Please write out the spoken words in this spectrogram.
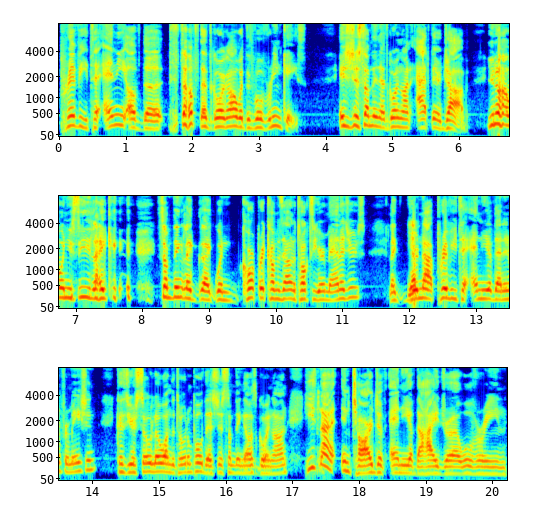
privy to any of the stuff that's going on with this Wolverine case. It's just something that's going on at their job. You know how when you see like something like like when corporate comes down to talk to your managers, like you're not privy to any of that information because you're so low on the totem pole. There's just something else going on. He's not in charge of any of the Hydra, Wolverine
